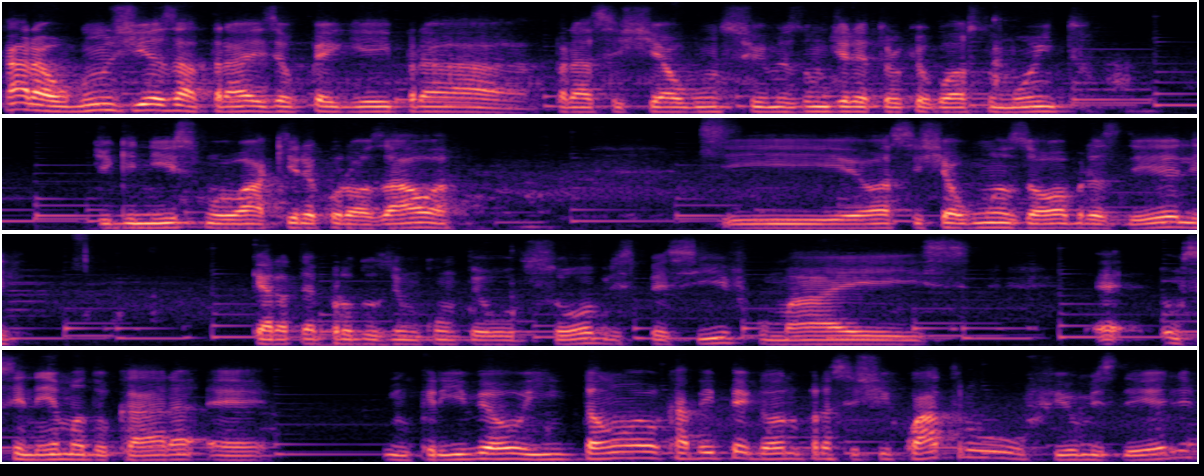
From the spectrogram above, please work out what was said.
Cara, alguns dias atrás eu peguei para assistir alguns filmes de um diretor que eu gosto muito, digníssimo Akira Kurosawa, e eu assisti algumas obras dele. Quero até produzir um conteúdo sobre específico, mas é, o cinema do cara é incrível. Então eu acabei pegando para assistir quatro filmes dele,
